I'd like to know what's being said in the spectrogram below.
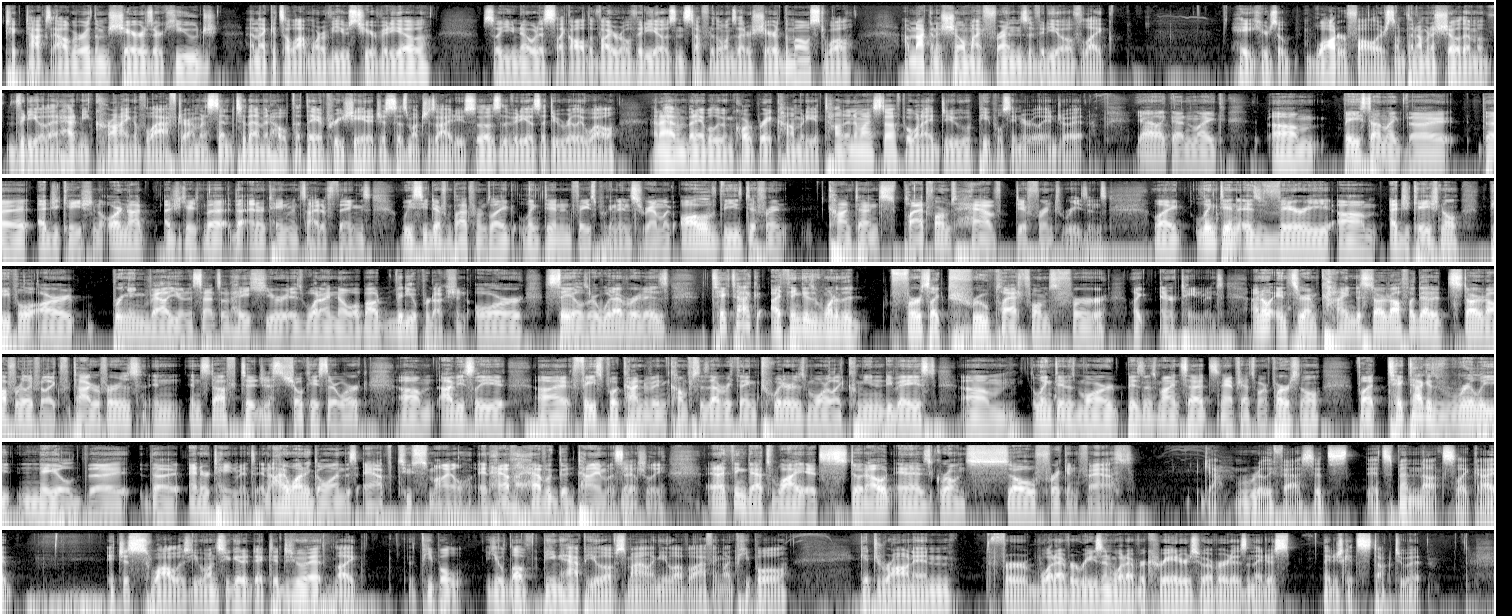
TikTok's algorithm, shares are huge and that gets a lot more views to your video. So you notice like all the viral videos and stuff are the ones that are shared the most. Well, I'm not going to show my friends a video of like, hey, here's a waterfall or something. I'm going to show them a video that had me crying of laughter. I'm going to send it to them and hope that they appreciate it just as much as I do. So those are the videos that do really well. And I haven't been able to incorporate comedy a ton into my stuff, but when I do, people seem to really enjoy it. Yeah, I like that. And like, um, based on like the the education or not education the the entertainment side of things we see different platforms like linkedin and facebook and instagram like all of these different content platforms have different reasons like linkedin is very um, educational. People are bringing value in a sense of hey here is what i know about video production or sales or whatever it is. Tiktok i think is one of the first like true platforms for like entertainment. I know Instagram kind of started off like that. It started off really for like photographers and, and stuff to just showcase their work. Um, obviously, uh, Facebook kind of encompasses everything. Twitter is more like community based. Um, LinkedIn is more business mindset. Snapchat's more personal. But TikTok has really nailed the the entertainment, and I want to go on this app to smile and have have a good time essentially. Yep. And I think that's why it's stood out and has grown so freaking fast yeah, really fast. It's it's been nuts. Like I it just swallows you once you get addicted to it. Like people you love being happy, you love smiling, you love laughing. Like people get drawn in for whatever reason, whatever creators, whoever it is, and they just they just get stuck to it.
